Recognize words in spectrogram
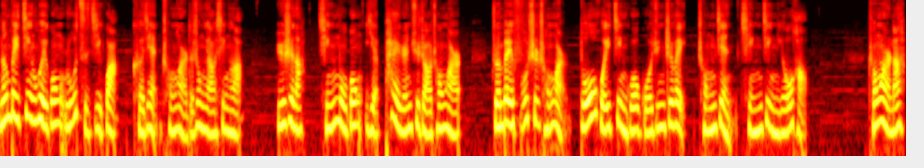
能被晋惠公如此记挂。可见重耳的重要性了。于是呢，秦穆公也派人去找重耳，准备扶持重耳夺回晋国国君之位，重建秦晋友好。重耳呢，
